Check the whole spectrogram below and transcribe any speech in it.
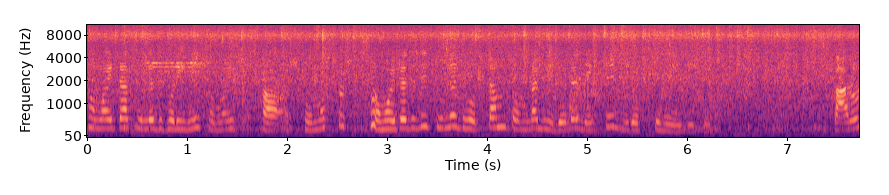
সময়টা তুলে ধরিনি, সময় সমস্ত সময়টা যদি তুলে ধরতাম, তোমরা ভিডিওটা দেখতে বিরক্ত হয়ে যেত। কারণ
